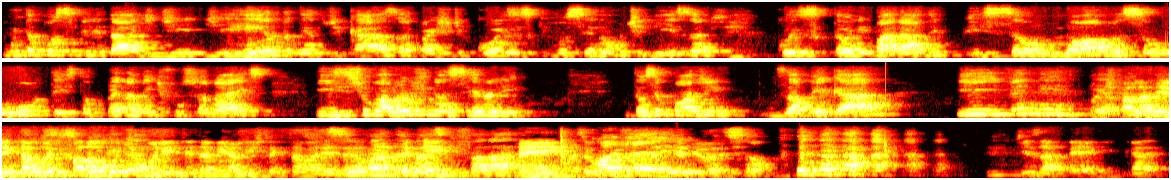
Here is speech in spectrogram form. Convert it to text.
muita possibilidade de, de renda dentro de casa a partir de coisas que você não utiliza, Sim. coisas que estão ali paradas e, e são novas, são úteis, estão plenamente funcionais e existe um valor financeiro ali. Então você pode desapegar e vender. Vou te falar. Ele acabou de falar o último item da minha lista que estava Você não vai reservado ter mais o que falar? Tem, mas eu aí, produção. Desapegue. Cara,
